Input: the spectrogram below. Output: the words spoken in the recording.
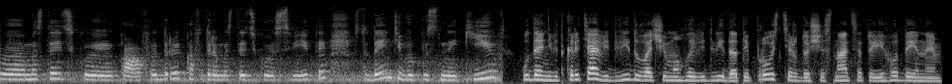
е, мистецької кафедри, кафедри мистецької освіти, студентів-випускників. У день відкриття відвідувачі могли відвідати простір до 16-ї години.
